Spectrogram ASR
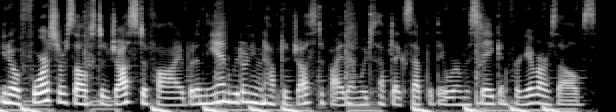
you know, force ourselves to justify, but in the end, we don't even have to justify them. We just have to accept that they were a mistake and forgive ourselves.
